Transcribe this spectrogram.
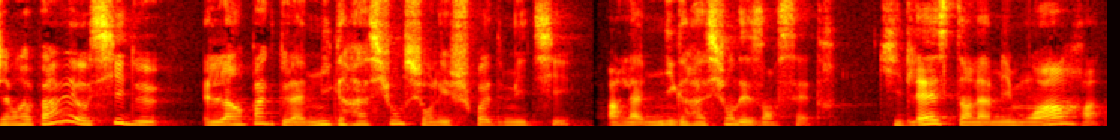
J'aimerais parler aussi de l'impact de la migration sur les choix de métier, par la migration des ancêtres, qui laisse dans la mémoire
